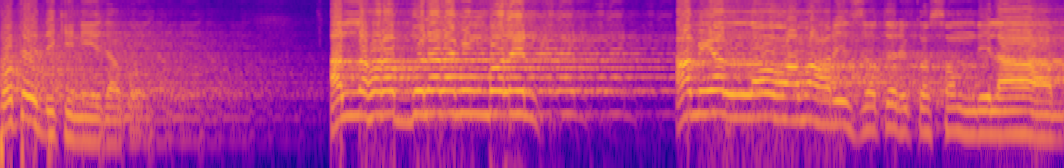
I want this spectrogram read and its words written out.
পথের দিকে নিয়ে যাব। আল্লাহ রাব্বুল আলামিন বলেন, আমি আল্লাহ আমার ইজ্জতের কসম দিলাম।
